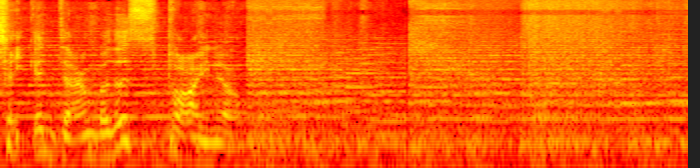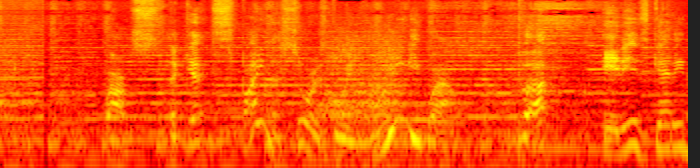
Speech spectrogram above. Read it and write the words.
taken down by the Spino. Wow, again, Spinosaurus doing really well, but it is getting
